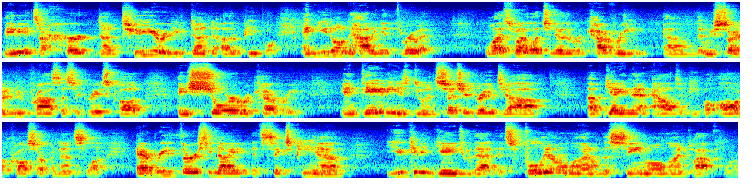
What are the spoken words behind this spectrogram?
Maybe it's a hurt done to you or you've done to other people, and you don't know how to get through it. Well, I just want to let you know the recovery um, that we've started a new process at Grace called a Shore Recovery. And Danny is doing such a great job of getting that out to people all across our peninsula. Every Thursday night at 6 p.m., you can engage with that. It's fully online on the same online platform.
